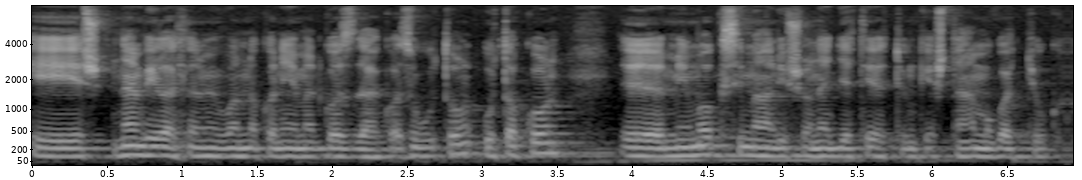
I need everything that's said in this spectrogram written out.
És nem véletlenül vannak a német gazdák az úton, utakon, mi maximálisan egyetértünk és támogatjuk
